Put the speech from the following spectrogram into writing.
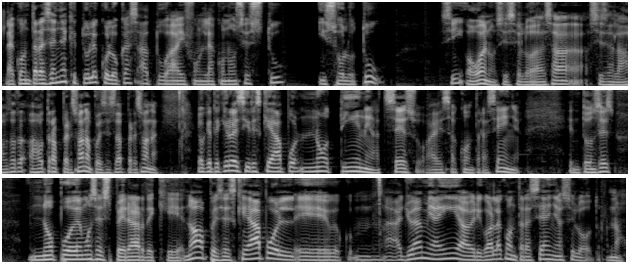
La contraseña que tú le colocas a tu iPhone la conoces tú y solo tú. ¿Sí? O bueno, si se lo das a, si se das a otra, persona, pues esa persona. Lo que te quiero decir es que Apple no tiene acceso a esa contraseña. Entonces, no podemos esperar de que, no, pues es que Apple, eh, ayúdame ahí a averiguar la contraseña, eso y lo otro. No,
